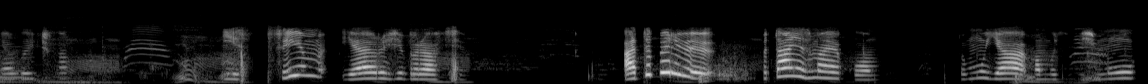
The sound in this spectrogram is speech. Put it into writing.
я вийшла. Цим я розібрався. А тепер е, питання з маяком. Тому я, мабуть, візьму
